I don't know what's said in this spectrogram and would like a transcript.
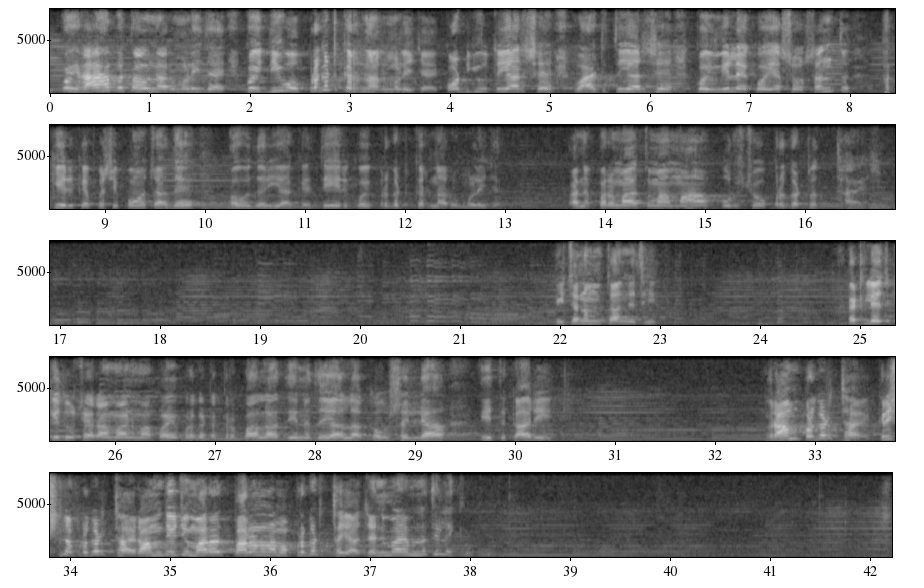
કોઈ રાહ બતાવનાર મળી જાય, કોઈ દીવો પ્રગટ કરનાર મળી જાય. કોડિયું તૈયાર છે, વાટ તૈયાર છે, કોઈ મિલે, કોઈ એસો સંત ફકીર કે પછી પહોંચા દે, ભવ દરિયા કે તીર કોઈ પ્રગટ કરનારું મળી જાય. અને પરમાત્મા મહાપુરુષો પ્રગટ જ થાય છે. એ જન્મતા નથી. એટલે જ કીધું છે રામાયણમાં, ભય પ્રગટ કૃપાલા દીન દયાલા કૌશલ્યા હિતકારી. રામ પ્રગટ થાય, કૃષ્ણ પ્રગટ થાય, રામદેવજી મહારાજ પારણામાં પ્રગટ થયા જન્મ એમ નથી લખ્યું.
